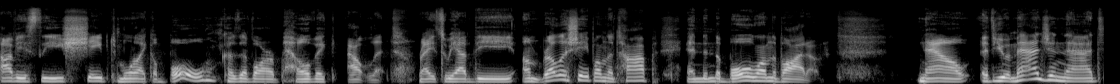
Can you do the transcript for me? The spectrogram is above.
obviously shaped more like a bowl because of our pelvic outlet right? So we have the umbrella shape on the top and then the bowl on the bottom now, if you imagine that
